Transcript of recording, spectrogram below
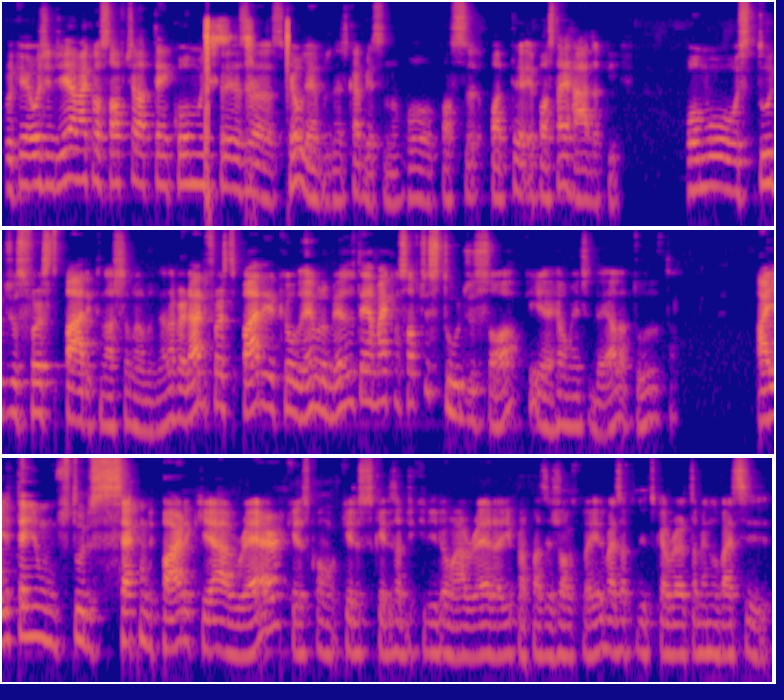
porque hoje em dia a Microsoft ela tem como empresas, que eu lembro, né, de cabeça, não vou, posso, pode ter, eu posso estar errado aqui, como estúdios first party que nós chamamos. Né? Na verdade, first party que eu lembro mesmo tem a Microsoft Studios só, que é realmente dela, tudo. Tá? Aí tem um estúdio second party que é a Rare, que eles, que eles, que eles adquiriram a Rare aí para fazer jogos para ele, mas eu acredito que a Rare também não vai se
